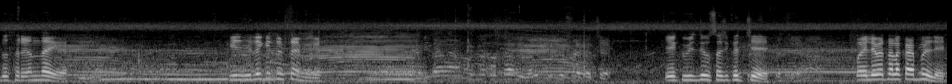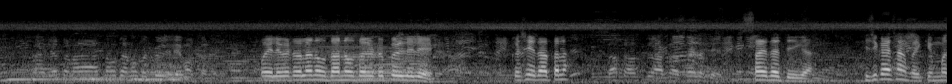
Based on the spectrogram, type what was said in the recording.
दुसऱ्यांदा आहे. का हिला किती दिवस टायमिंग आहे एकवीस दिवसाची कच्ची. आहे पहिल्या वेताला काय पिळले पहिल्या वेताला नऊ दहा नऊ दहा लिटर पिळलेले. आहे कसे आहेत दाताला सायदा ती का हिची काय सांगताय किंमत?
